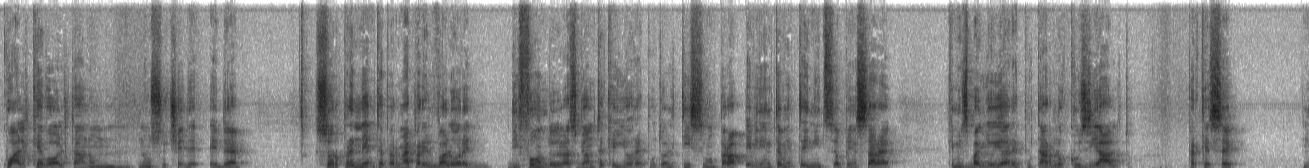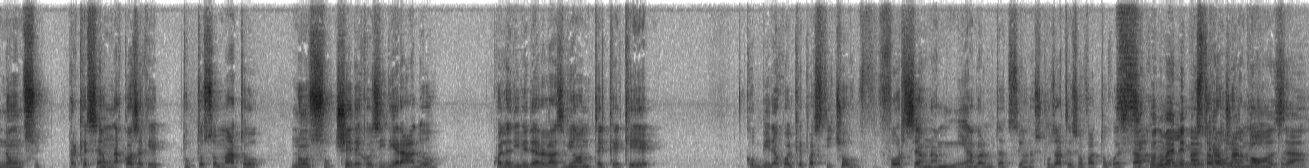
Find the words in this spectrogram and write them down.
qualche volta non, non succede. Ed è sorprendente per me per il valore di fondo della Svionte che io reputo altissimo, però evidentemente inizio a pensare che mi sbaglio io a reputarlo così alto, perché se, non su- perché se è una cosa che tutto sommato non succede così di rado, quella di vedere la Sviontek che combina qualche pasticcio, forse è una mia valutazione. Scusate se ho fatto questa Secondo me le manca una cosa,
